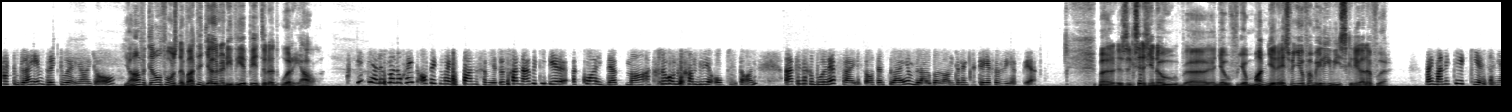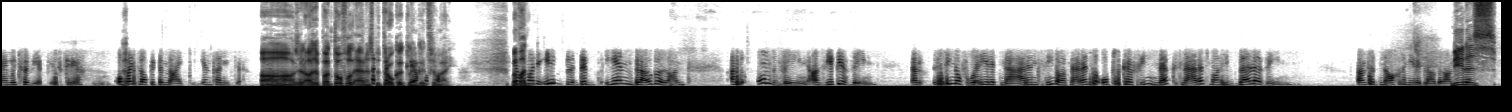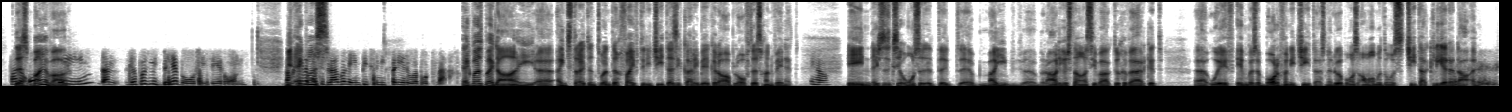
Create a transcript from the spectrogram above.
Ek bly in Pretoria, ja. Ja, vertel vir ons nou, wat het jou na die WP toe dat oorhel? Weet jy, hulle is maar nog net altyd my span gewees. Ons gaan nou 'n bietjie deur 'n kwaai dip, maar ek glo ons gaan weer opstaan. Ek is 'n gebore Vrystater, bly in Bloubeland en ek skree vir WP. Maar as ek sê as jy nou uh, en jou jou man, die res van jou familie, wie skree hulle voor? My man het 'n keuse en jy moet vir WP skree. Of hy slaap met 'n maatjie, een van die twee. Ah, so daar's 'n pantoffel erns betrokke klink dit vir my. Maar ja, wat maar die hierdie bl- die hier in Bloubeland as ons wen, as WP wen, dan sien of hoor jy dit nêrens nie. Daar's nêrens 'n opskrifie, niks nêrens, maar as die bulle wen, dan sit nag in hierdie Bloubeland. Nee, So, dis dis baie waar. Wen, dan loop ons met breë borsies weer rond. Nee, ek was die Bloubeland lempies verniet by die robot weg. ek was by daai uh, eindstryd in 2005 toe die Cheetahs die Karibeker daar op loftes gaan wen het. Ja. En as ek sê ons het, het, het my uh, radiostasie waar ek toe gewerk het, uh, OFM was 'n borg van die Cheetahs. Nou loop ons almal met ons cheetah klere daarin.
